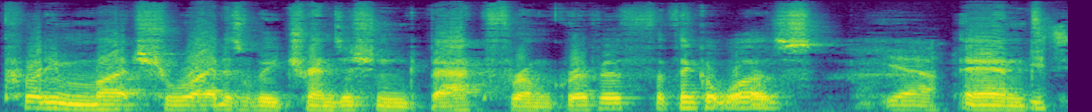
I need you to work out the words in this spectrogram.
pretty much right as we transitioned back from Griffith, I think it was. Yeah. And It's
